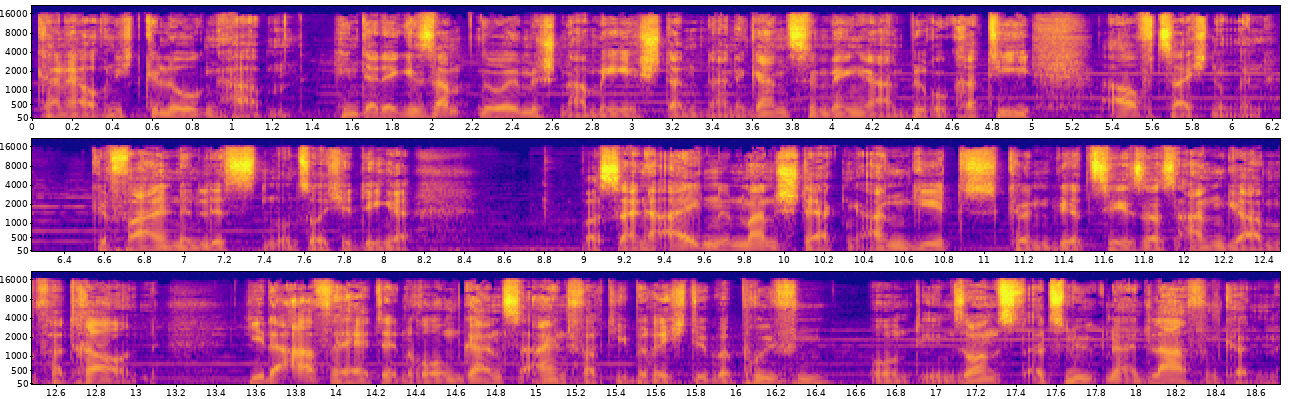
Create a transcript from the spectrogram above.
kann er auch nicht gelogen haben. Hinter der gesamten römischen Armee standen eine ganze Menge an Bürokratie, Aufzeichnungen, Gefallenenlisten und solche Dinge. Was seine eigenen Mannstärken angeht, können wir Cäsars Angaben vertrauen. Jeder Affe hätte in Rom ganz einfach die Berichte überprüfen und ihn sonst als Lügner entlarven können.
